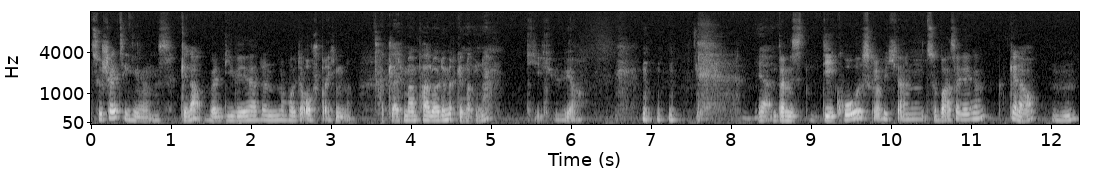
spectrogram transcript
zu Chelsea gegangen ist. Genau. Über die wir ja dann heute auch sprechen. Ne? Hat gleich mal ein paar Leute mitgenommen, ne? Ja. Ja, Und dann ist Deco, ist glaube ich dann zu Barca gegangen. genau. Mhm.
